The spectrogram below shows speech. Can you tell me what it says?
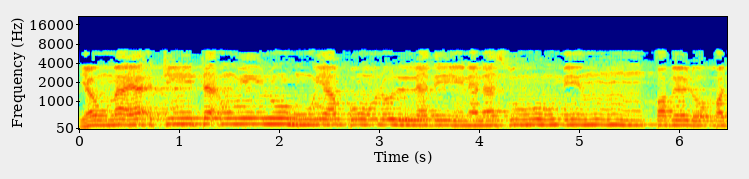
يوم يأتي تأويله يقول الذين نسوا من قبل قد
